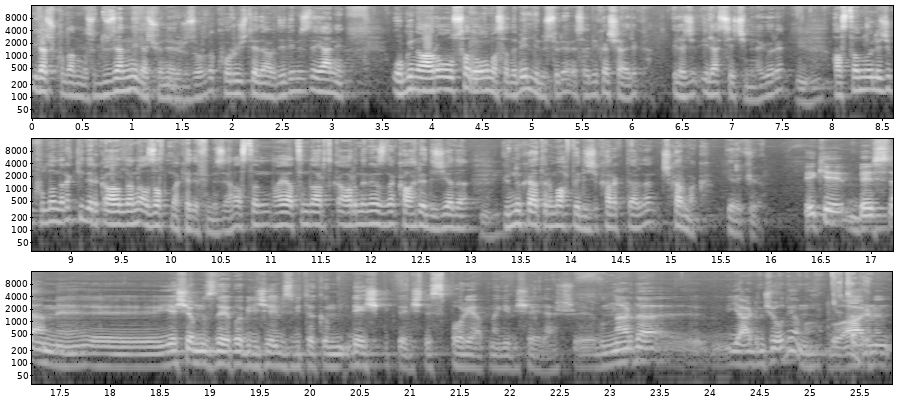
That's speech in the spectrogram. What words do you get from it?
ilaç kullanması, düzenli ilaç öneriyoruz orada. Koruyucu tedavi dediğimizde yani o gün ağrı olsa da olmasa da belli bir süre mesela birkaç aylık ilacı, ilaç seçimine göre hastanın o ilacı kullanarak giderek ağrılarını azaltmak hedefimiz. Yani hastanın hayatında artık ağrının en azından kahredici ya da günlük hayatını mahvedici karakterden çıkarmak gerekiyor. Peki beslenme, e, yaşamımızda yapabileceğimiz bir takım değişiklikler işte spor yapma gibi şeyler. e, Bunlar da e, yardımcı oluyor mu bu ağrının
